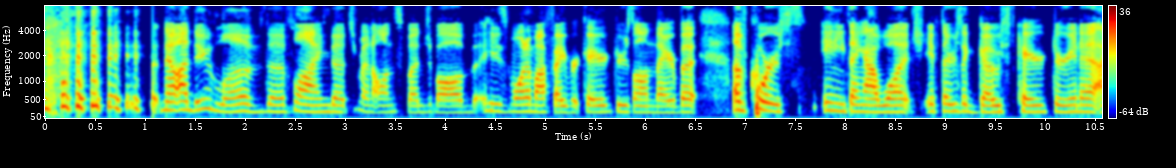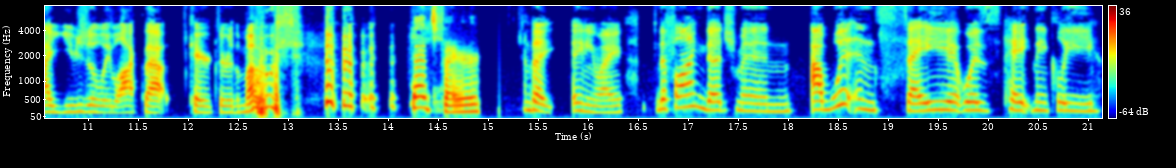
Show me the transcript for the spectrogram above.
now I do love the Flying Dutchman on SpongeBob. He's one of my favorite characters on there. But of course, anything I watch, if there's a ghost character in it, I usually like that character the most. That's fair. But anyway, the Flying Dutchman, I wouldn't say it was technically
